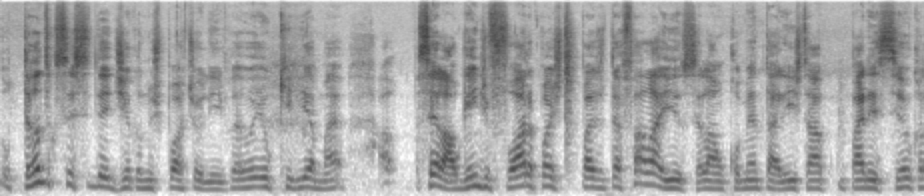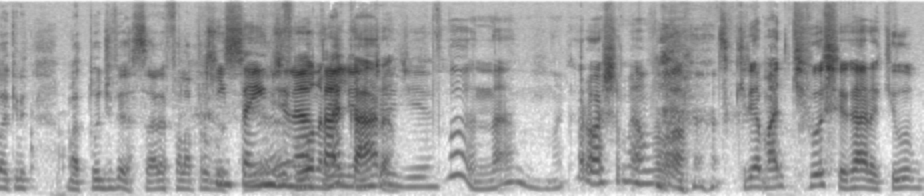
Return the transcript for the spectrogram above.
o tanto que você se dedica no esporte olímpico, eu, eu queria mais. Ah, Sei lá, alguém de fora pode, pode até falar isso. Sei lá, um comentarista ah, pareceu que ela queria. Mas tua adversária falar pra Que você. entende, é- né? Falou na Tá minha cara. Pô, na, na carocha mesmo, ó. Você queria mais do que você, cara. Aquilo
